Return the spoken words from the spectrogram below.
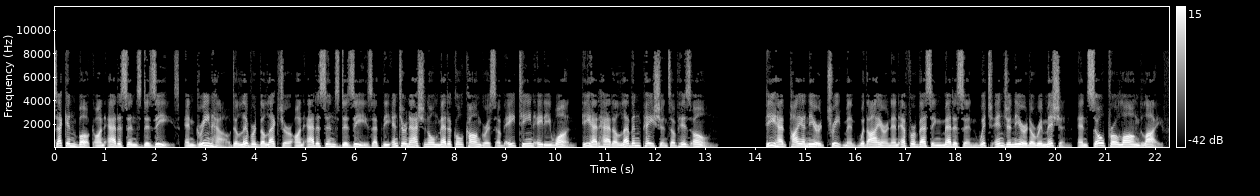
second book on Addison's disease, and Greenhow delivered the lecture on Addison's disease at the International Medical Congress of 1881. He had had 11 patients of his own. He had pioneered treatment with iron and effervescing medicine which engineered a remission, and so prolonged life.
